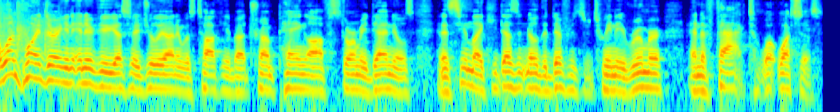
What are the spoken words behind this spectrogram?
At one point during an interview yesterday, Giuliani was talking about Trump paying off Stormy Daniels, and it seemed like he doesn't know the difference between a rumor and a fact. Watch this.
